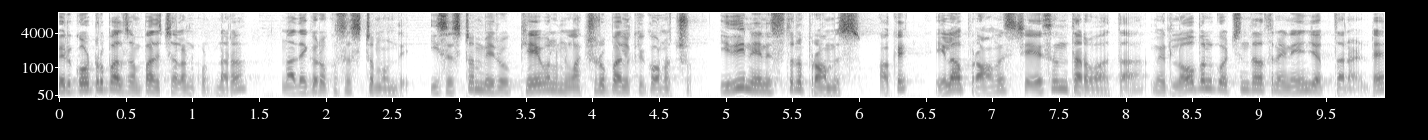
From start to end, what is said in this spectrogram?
మీరు కోటి రూపాయలు సంపాదించాలనుకుంటున్నారా? నా దగ్గర ఒక సిస్టమ్ ఉంది. ఈ సిస్టమ్ మీరు కేవలం లక్ష రూపాయలకి కొనొచ్చు. ఇది నేను ఇస్తున్న ప్రామిస్ ఓకే ఇలా ప్రామిస్ చేసిన తర్వాత మీరు లోపలికి వచ్చిన తర్వాత నేను ఏం చెప్తానంటే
